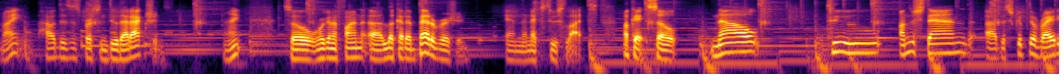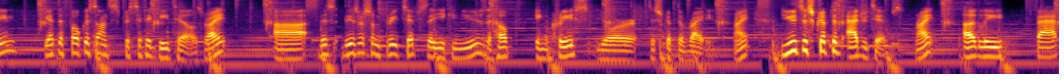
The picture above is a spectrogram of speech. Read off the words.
right? How does this person do that action, right? So we're to find uh, look at a better version in the next two slides. Okay, so now to understand uh, descriptive writing, you have to focus on specific details, right? Uh, this, these are some three tips that you can use to help increase your descriptive writing, right? Use descriptive adjectives, right? Ugly, fat,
